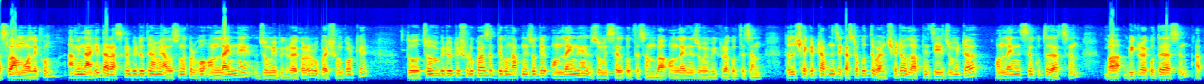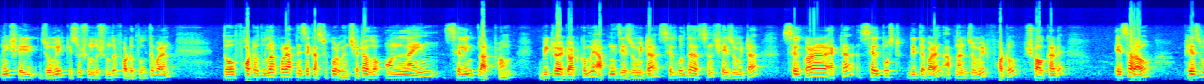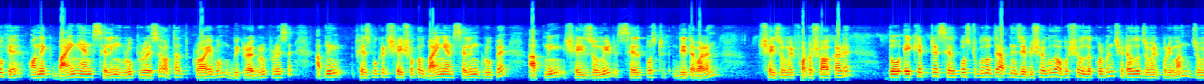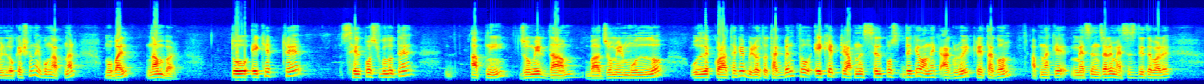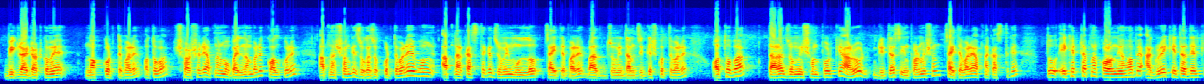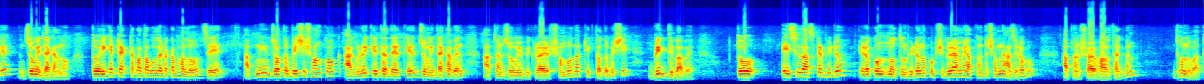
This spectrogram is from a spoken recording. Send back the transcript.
আসসালামু আলাইকুম। আমি নাহিদ আর আজকের ভিডিওতে আমি আলোচনা করব অনলাইনে জমি বিক্রয় করার উপায় সম্পর্কে। তো চলুন ভিডিওটি শুরু করা যাক। দেখুন, আপনি যদি অনলাইনে জমি সেল করতে চান বা অনলাইনে জমি বিক্রয় করতে চান, তাহলে সেক্ষেত্রে আপনি যে কাজটা করতে পারেন, সেটা হলো আপনি যে জমিটা অনলাইনে সেল করতে যাচ্ছেন বা বিক্রয় করতে যাচ্ছেন, আপনি সেই জমির কিছু সুন্দর সুন্দর ফটো তুলতে পারেন। তো ফটো তোলার পরে আপনি যে কাজটা করবেন, সেটা হলো online selling platform. Bikroy dot কমে আপনি যে জমিটা সেল করতে যাচ্ছেন, সেই জমিটা সেল করার একটা সেল পোস্ট দিতে পারেন আপনার জমির ফটো সহকারে। এছাড়াও ফেসবুকে অনেক বাইং অ্যান্ড সেলিং গ্রুপ রয়েছে, অর্থাৎ ক্রয় এবং বিক্রয় গ্রুপ রয়েছে। আপনি ফেসবুকের সেই সকল বাইং অ্যান্ড সেলিং গ্রুপে আপনি সেই জমির সেল পোস্ট দিতে পারেন, সেই জমির ফটো সহকারে। তো এক্ষেত্রে সেল পোস্টগুলোতে আপনি যে বিষয়গুলো অবশ্যই উল্লেখ করবেন, সেটা হলো জমির পরিমাণ, জমির লোকেশন এবং আপনার মোবাইল নাম্বার। তো এক্ষেত্রে সেল পোস্টগুলোতে আপনি জমির দাম বা জমির মূল্য উল্লেখ করা থেকে বিরত থাকবেন। তো এক্ষেত্রে আপনার সেল পোস্ট দেখে অনেক আগ্রহী ক্রেতাগণ আপনাকে মেসেঞ্জারে মেসেজ দিতে পারে বিক্রয় ডট কমে নক করতে পারে, অথবা সরাসরি আপনার মোবাইল নাম্বারে কল করে আপনার সঙ্গে যোগাযোগ করতে পারে এবং আপনার কাছ থেকে জমির মূল্য চাইতে পারে বা জমির দাম জিজ্ঞেস করতে পারে, অথবা তারা জমি সম্পর্কে আরও ডিটেলস ইনফরমেশন চাইতে পারে আপনার কাছ থেকে। তো এক্ষেত্রে আপনার করণীয় হবে আগ্রহী ক্রেতাদেরকে জমি দেখানো। তো এক্ষেত্রে একটা কথা বলে রাখা ভালো যে, আপনি যত বেশি সংখ্যক আগ্রহী ক্রেতাদেরকে জমি দেখাবেন, আপনার জমি বিক্রয়ের সম্ভাবনা ঠিক তত বেশি বৃদ্ধি পাবে। তো এই ছিল আজকের ভিডিও এরকম নতুন ভিডিও না, খুব শীঘ্রই আমি আপনাদের সামনে হাজির হব। আপনারা সবাই ভালো থাকবেন। ধন্যবাদ।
